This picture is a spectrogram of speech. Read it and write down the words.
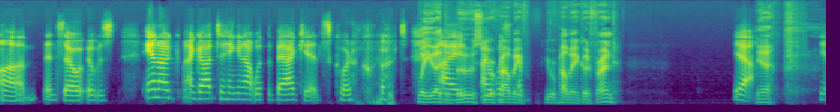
Um, and so it was, and I I got to hanging out with the bad kids, quote unquote. Well, you had the I- booze. You I were probably a- you were probably a good friend. Yeah, Yeah. yeah.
